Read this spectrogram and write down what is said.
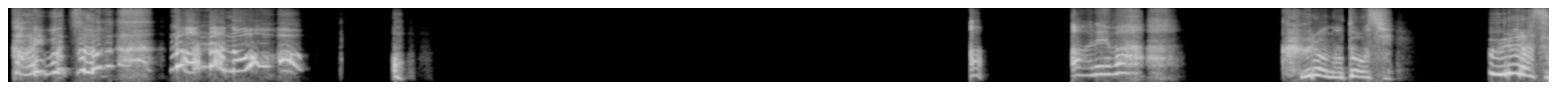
怪物？何なの？あ。れは。黒の同士ウルラス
